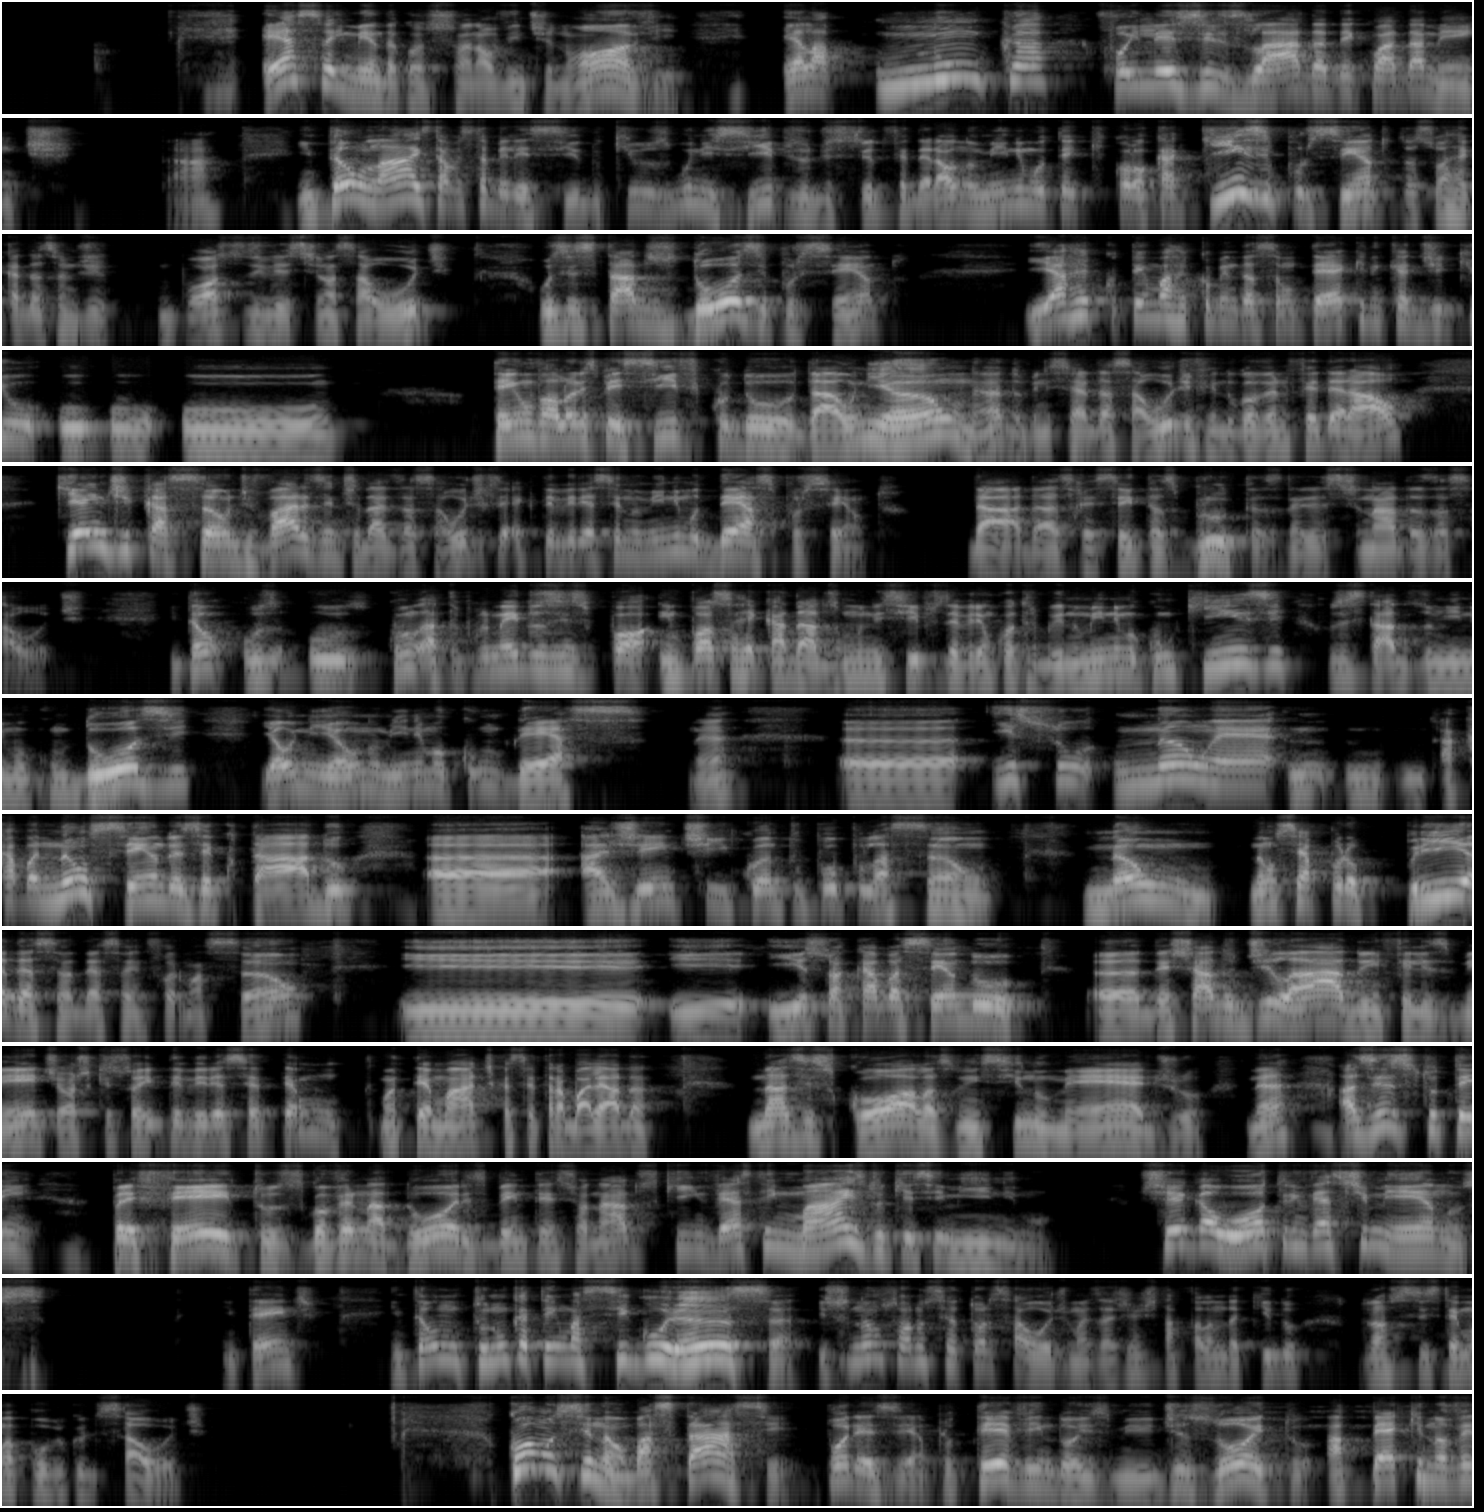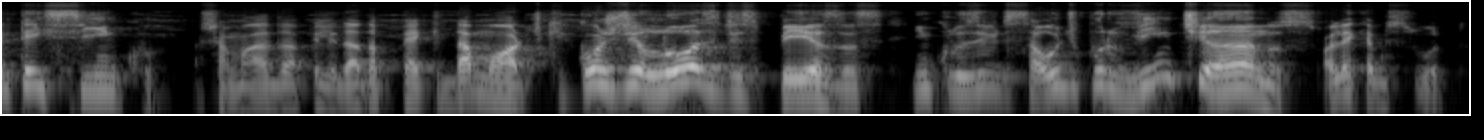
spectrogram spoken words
Essa emenda constitucional 29, ela nunca foi legislada adequadamente. Tá? Então, lá estava estabelecido que os municípios do Distrito Federal, no mínimo, têm que colocar 15% da sua arrecadação de impostos e investir na saúde, os estados 12%, e a, tem uma recomendação técnica de que o, o, o, o tem um valor específico do, da União, né, do Ministério da Saúde, enfim, do governo federal, que a indicação de várias entidades da saúde é que deveria ser no mínimo 10% da, das receitas brutas né, destinadas à saúde. Então, os, os, por meio dos impostos arrecadados, os municípios deveriam contribuir no mínimo com 15, os estados no mínimo com 12 e a União no mínimo com 10. Né? Uh, isso não é, acaba não sendo executado. Uh, a gente, enquanto população, não, não se apropria dessa, dessa informação e, e, e isso acaba sendo deixado de lado, infelizmente. Eu acho que isso aí deveria ser até um, uma temática a ser trabalhada nas escolas, no ensino médio, né? Às vezes tu tem prefeitos, governadores bem intencionados que investem mais do que esse mínimo. Chega o outro investe menos. Entende? Então, tu nunca tem uma segurança, isso não só no setor saúde, mas a gente está falando aqui do, do nosso sistema público de saúde. Como se não bastasse, por exemplo, teve em 2018 a PEC 95, a chamada apelidada PEC da morte, que congelou as despesas, inclusive de saúde, por 20 anos. Olha que absurdo.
